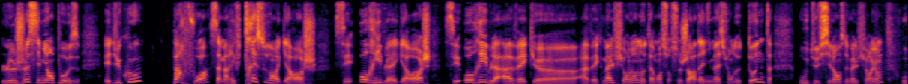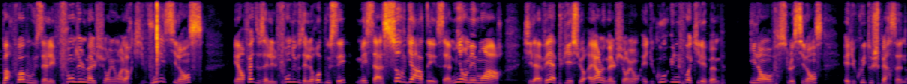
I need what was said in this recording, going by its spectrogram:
le jeu s'est mis en pause. Et du coup, parfois, ça m'arrive très souvent avec Garrosh, c'est horrible avec Garrosh, c'est horrible avec, euh, avec Malfurion, notamment sur ce genre d'animation de taunt ou du silence de Malfurion, où parfois vous allez fondu le Malfurion alors qu'il voulait silence, et en fait vous allez le fondre, vous allez le repousser, mais ça a sauvegardé, ça a mis en mémoire qu'il avait appuyé sur R, le Malfurion, et du coup une fois qu'il est bump, il lance le silence, et du coup il touche personne,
